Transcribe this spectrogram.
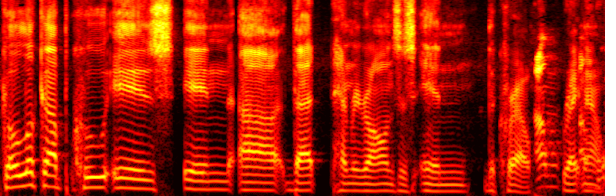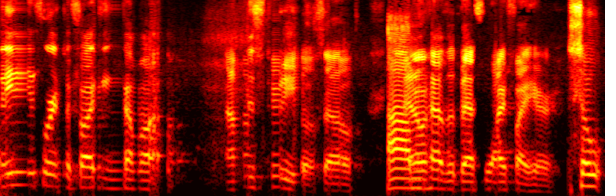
go look up who is in uh that Henry Rollins is in The Crow I'm, right I'm now. waiting for it to fucking come up. I'm in the studio, so I Um, don't have the best Wi-Fi here. So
